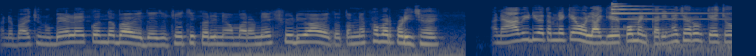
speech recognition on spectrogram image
અને બાજુનું બેલ આઇકોન દબાવી દેજો જેથી કરીને અમારો નેક્સ્ટ વીડિયો આવે તો તમને ખબર પડી જાય. અને આ વીડિયો તમને કેવો લાગ્યો એ કોમેન્ટ કરીને જરૂર કહેજો.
